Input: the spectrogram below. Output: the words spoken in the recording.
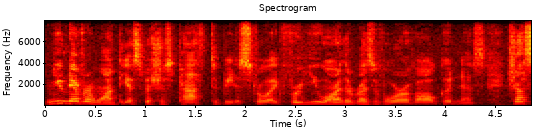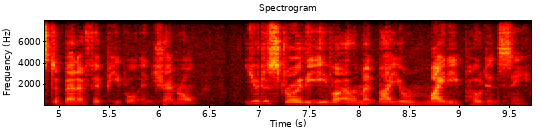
You never want the auspicious path to be destroyed, for you are the reservoir of all goodness, just to benefit people in general you destroy the evil element by your mighty potency.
